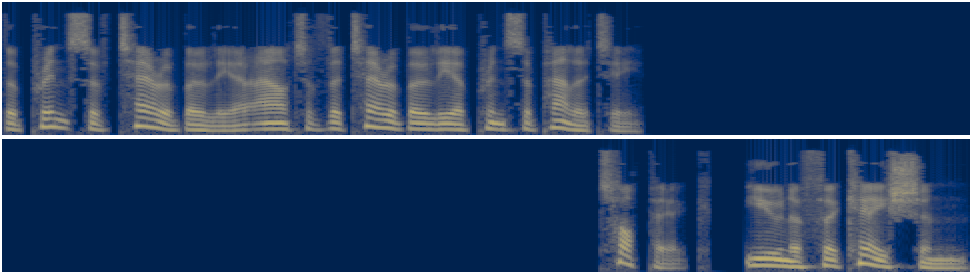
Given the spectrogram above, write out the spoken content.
the Prince of Terebovlia out of the Terebovlia Principality. Unification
